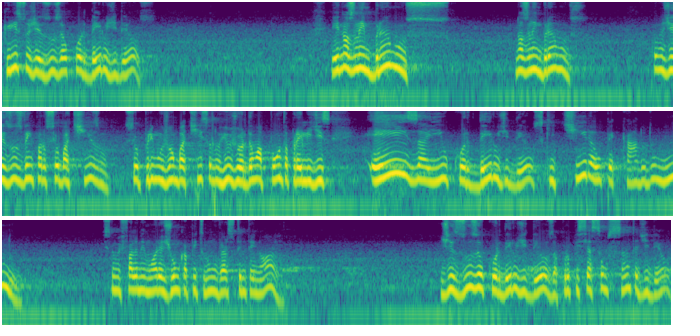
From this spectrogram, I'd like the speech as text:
Cristo Jesus é o Cordeiro de Deus. E nós lembramos, nós lembramos, quando Jesus vem para o seu batismo, seu primo João Batista no Rio Jordão aponta para ele e diz: Eis aí o Cordeiro de Deus que tira o pecado do mundo. Se não me falha a memória, João capítulo 1, verso 39. Jesus é o Cordeiro de Deus, a propiciação santa de Deus.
